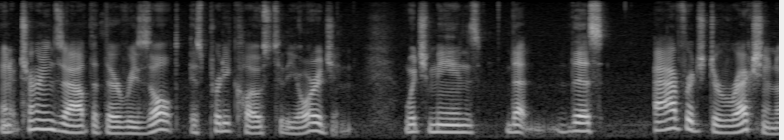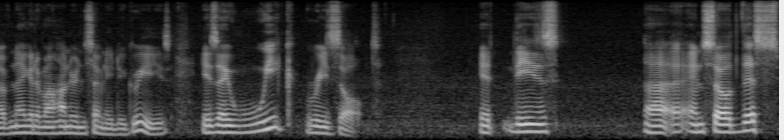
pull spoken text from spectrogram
And it turns out that their result is pretty close to the origin, which means that this average direction of negative 170 degrees is a weak result. It these uh, and so this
